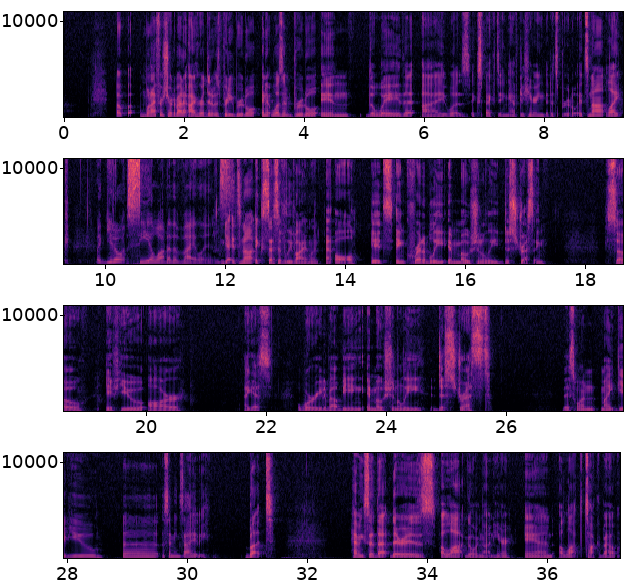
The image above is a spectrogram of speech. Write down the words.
Oh, when I first heard about it, I heard that it was pretty brutal, and it wasn't brutal in the way that I was expecting after hearing that it's brutal. It's not like Like you don't see a lot of the violence. yeah, it's not excessively violent at all. It's incredibly emotionally distressing. So, if you are I guess, worried about being emotionally distressed, this one might give you uh, some anxiety. But having said that, there is a lot going on here and a lot to talk about.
